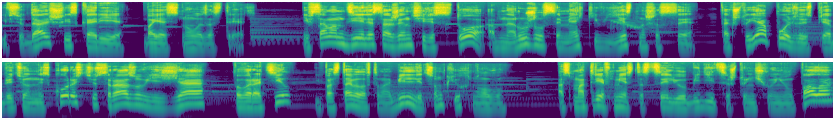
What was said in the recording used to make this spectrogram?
и все дальше и скорее, боясь снова застрять. И в самом деле сажен через 100 обнаружился мягкий въезд на шоссе, так что я, пользуясь приобретенной скоростью, сразу въезжая, поворотил и поставил автомобиль лицом к Юхнову. Осмотрев место с целью убедиться, что ничего не упало,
